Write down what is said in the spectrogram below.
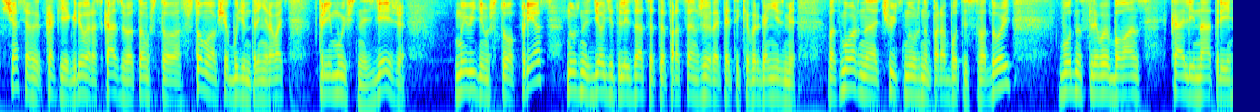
Сейчас я, как я и говорил, рассказываю о том, что, что мы вообще будем тренировать преимущественно здесь же мы видим, что пресс, нужно сделать детализацию, это процент жира опять-таки в организме. Возможно, чуть нужно поработать с водой, водно-солевой баланс, калий, натрий,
